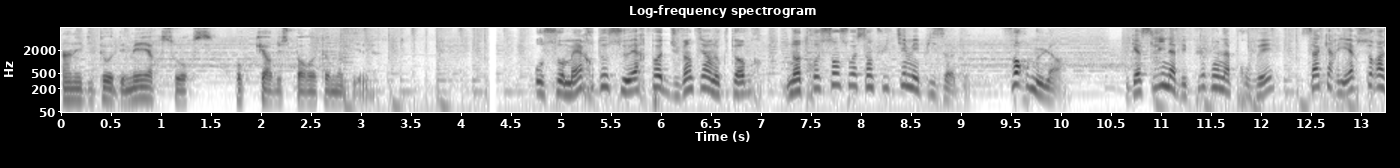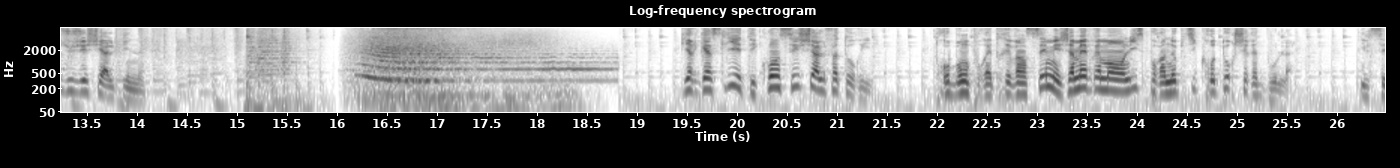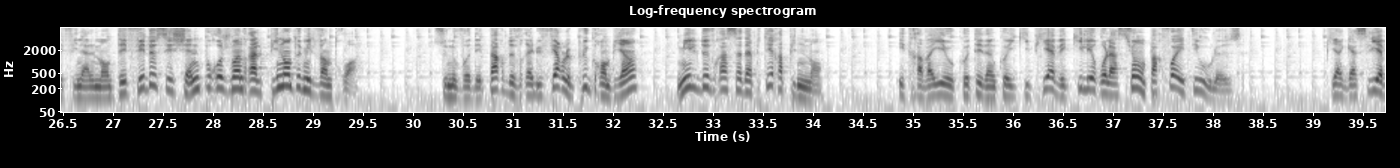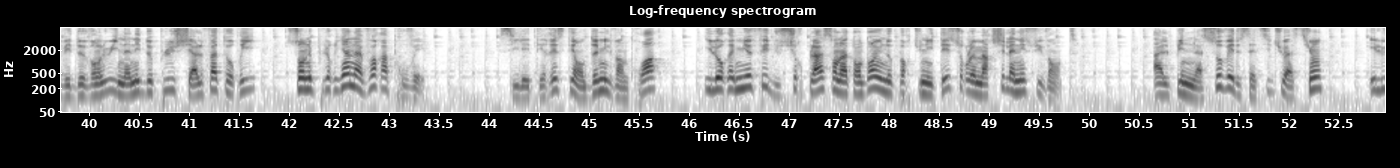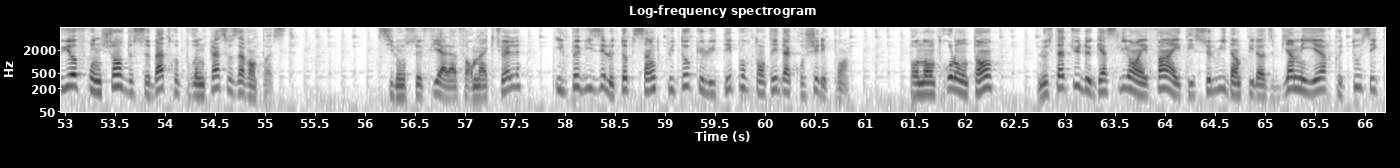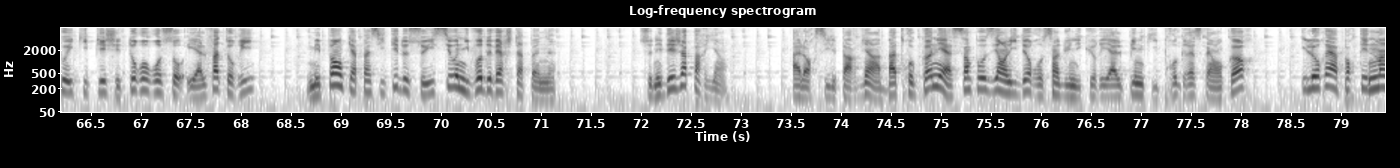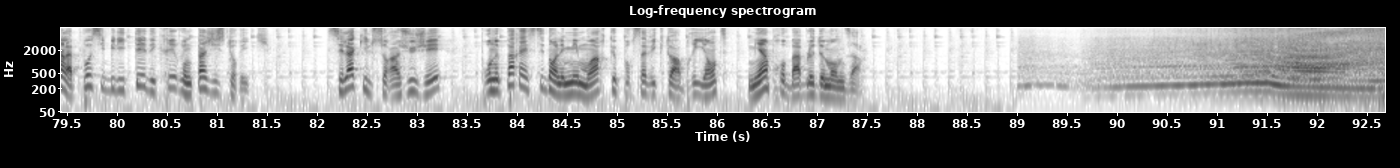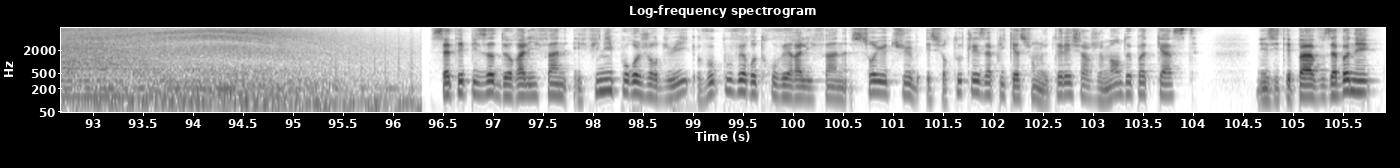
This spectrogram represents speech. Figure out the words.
Un édito des meilleures sources au cœur du sport automobile. Au sommaire de ce AirPod du 21 octobre, notre 168e épisode. Formule 1. Gasly n'avait plus rien à prouver, sa carrière sera jugée chez Alpine. Pierre Gasly était coincé chez AlphaTauri. Trop bon pour être évincé, mais jamais vraiment en lice pour un optique retour chez Red Bull. Il s'est finalement défait de ses chaînes pour rejoindre Alpine en 2023. Ce nouveau départ devrait lui faire le plus grand bien, mais il devra s'adapter rapidement. Et travailler aux côtés d'un coéquipier avec qui les relations ont parfois été houleuses. Pierre Gasly avait devant lui une année de plus chez AlphaTauri sans ne plus rien avoir à prouver. S'il était resté en 2023, il aurait mieux fait du surplace en attendant une opportunité sur le marché l'année suivante. Alpine l'a sauvé de cette situation et lui offre une chance de se battre pour une place aux avant-postes. Si l'on se fie à la forme actuelle, il peut viser le top 5 plutôt que lutter pour tenter d'accrocher les points. Pendant trop longtemps, le statut de Gasly en F1 a été celui d'un pilote bien meilleur que tous ses coéquipiers chez Toro Rosso et AlphaTauri, mais pas en capacité de se hisser au niveau de Verstappen. Ce n'est déjà pas rien. Alors s'il parvient à battre Ocon et à s'imposer en leader au sein d'une écurie alpine qui progresserait encore, il aurait à portée de main la possibilité d'écrire une page historique. C'est là qu'il sera jugé pour ne pas rester dans les mémoires que pour sa victoire brillante mais improbable de Monza. Cet épisode de Rallyfan est fini pour aujourd'hui. Vous pouvez retrouver Rallyfan sur YouTube et sur toutes les applications de téléchargement de podcasts. N'hésitez pas à vous abonner.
